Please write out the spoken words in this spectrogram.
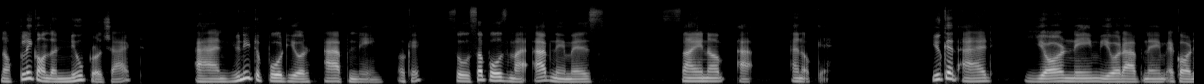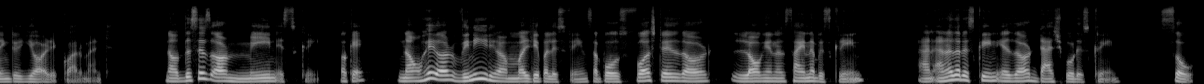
Now click on the new project and you need to put your app name. Okay. So suppose my app name is sign up app and okay. You can add your name, your app name according to your requirement. Now this is our main screen. Okay. Now here we need here multiple screens. Suppose first is our login and sign up screen and another screen is our dashboard screen. So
